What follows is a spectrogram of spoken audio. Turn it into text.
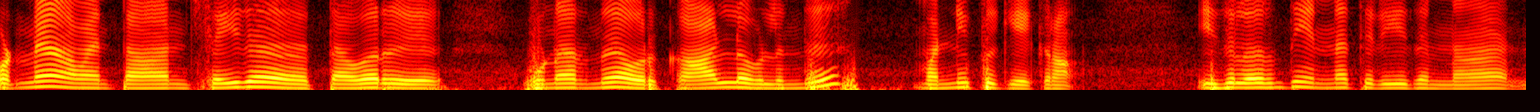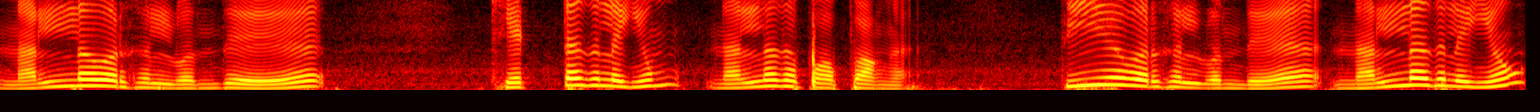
உடனே அவன் தான் செய்த தவறு உணர்ந்து அவர் காலில் விழுந்து மன்னிப்பு கேட்குறான் இதிலிருந்து என்ன தெரியுதுன்னா நல்லவர்கள் வந்து கெட்டதுலையும் நல்லதை பார்ப்பாங்க. தீயவர்கள் வந்து நல்லதுலேயும்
